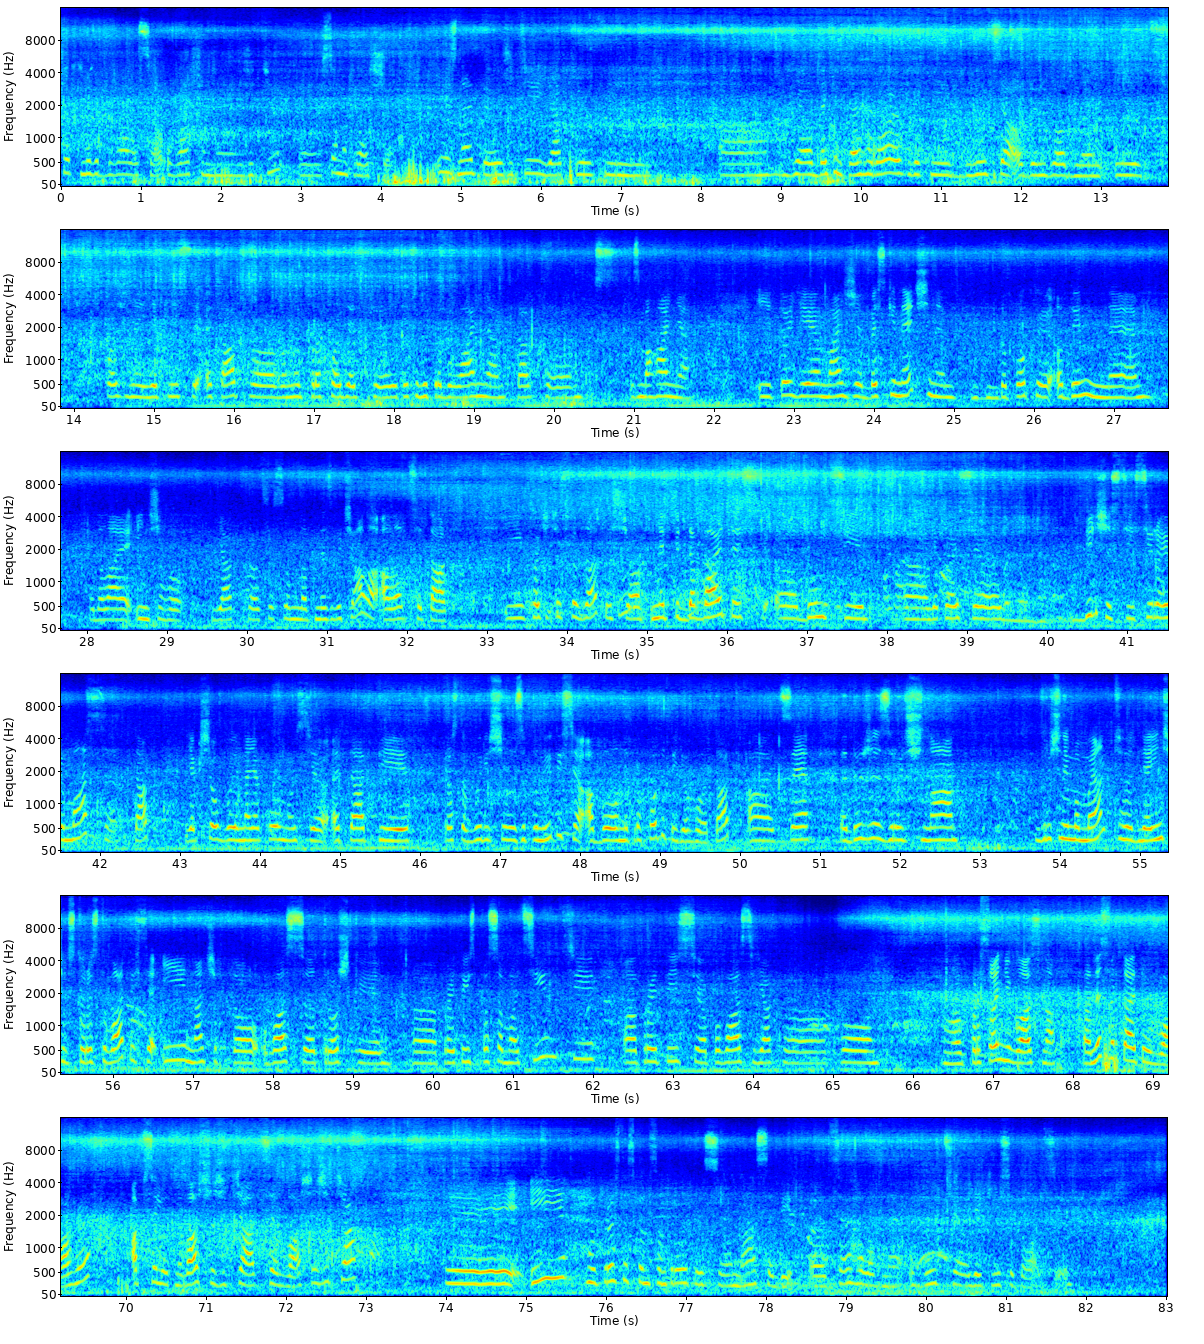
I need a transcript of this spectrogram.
щоб не відбувалося у вашому житті е, на краще. І знаєте, у житті, як і у фільмі, є декілька героїв, які б'ються один з одним, і кожний якийсь етап е, вони проходять е, якесь випробування, так, змагання. І то є майже безкінечним, допоки один не подолає іншого. Як це сумно б не звучало, але це так. І хочеться сказати, що не піддавайтесь е, думці е, якоїсь е, більшості сірої маси, так? Якщо ви на якомусь етапі просто вирішили зупинитися або не проходити його, так? А це дуже зручна зручний момент для інших скористуватися і начебто у вас трошки е, пройтись по самооцінці, е, пройтись по вас як е, по персоні, власне. Не звертайте уваги. Абсолютно, ваше життя це ваше життя. І, і просто сконцентруйтесь на собі. Це головне у будь-якій ситуації.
